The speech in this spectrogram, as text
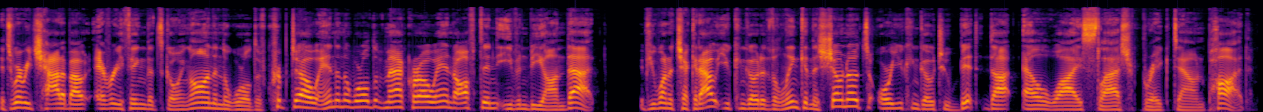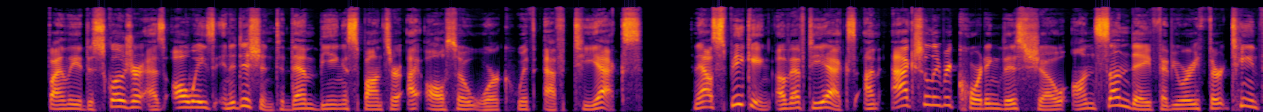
It's where we chat about everything that's going on in the world of crypto and in the world of macro, and often even beyond that. If you want to check it out, you can go to the link in the show notes or you can go to bit.ly slash breakdownpod. Finally, a disclosure as always, in addition to them being a sponsor, I also work with FTX. Now, speaking of FTX, I'm actually recording this show on Sunday, February 13th,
